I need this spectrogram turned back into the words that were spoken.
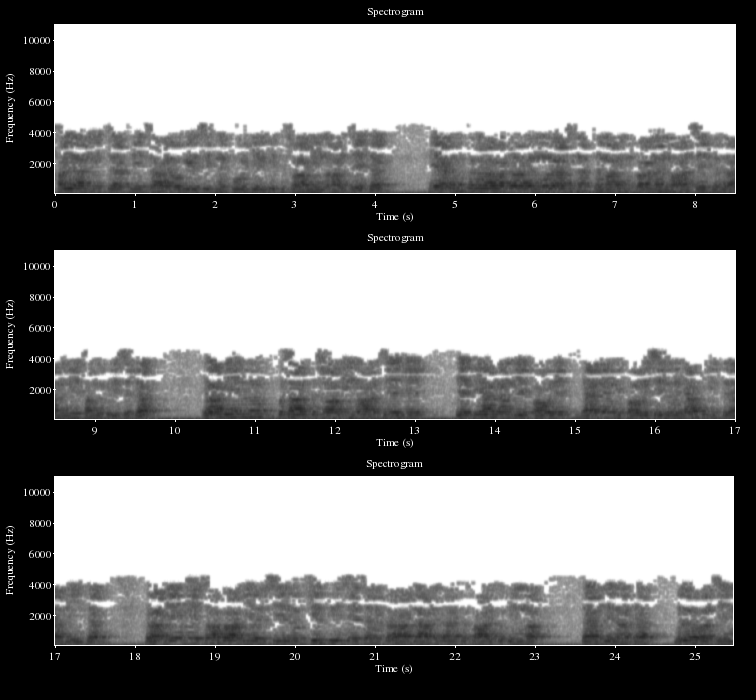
කල්යාණ මිත්‍රත්වයේ සහයෝගී සිටින පූජ්‍ය විජිත ස්වාමීන් වහන්සේට මේ වැඩම කරවා වදාළ මූලාසනස්ත මහින්පාණන් වහන්සේ ප්‍රධාන මේ සංඝ පිරිසට එවැගේම උපසාන්ත ස්වාමීන් වහන්සේගේ ඒ පියාණන්ගේ පවුලේ ඥානයන්ගේ පවුලේ සියලුම ඥාති මිත්‍රාදීන්ට එවැගේම මේ සහභාගී වන සියලු ශිල්පී ශේෂණක දානදායක කාර්යක පින්වත් සෑම දිනකට මෙලොව වශයෙන්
